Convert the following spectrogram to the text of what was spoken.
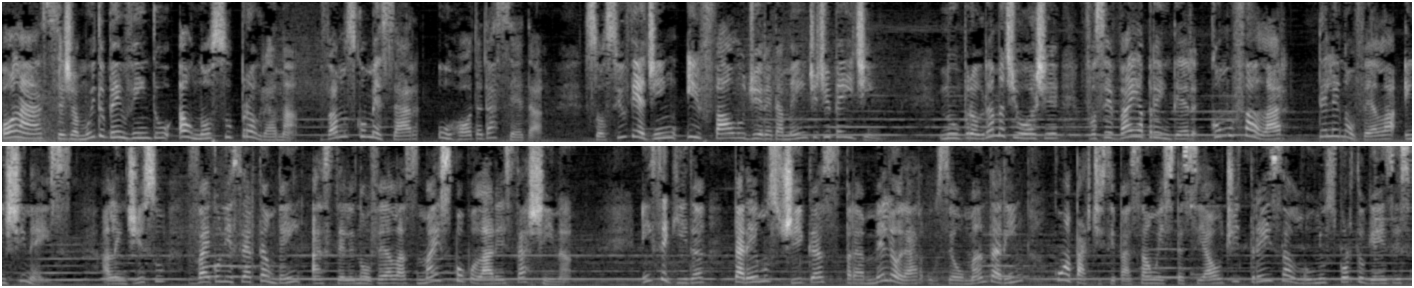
Olá, seja muito bem-vindo ao nosso programa. Vamos começar o Roda da Seda. Sou Silvia Jin e falo diretamente de Beijing. No programa de hoje, você vai aprender como falar telenovela em chinês. Além disso, vai conhecer também as telenovelas mais populares da China. Em seguida, daremos dicas para melhorar o seu mandarim com a participação especial de três alunos portugueses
